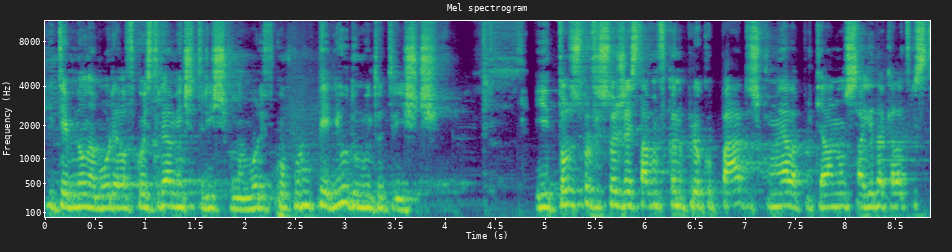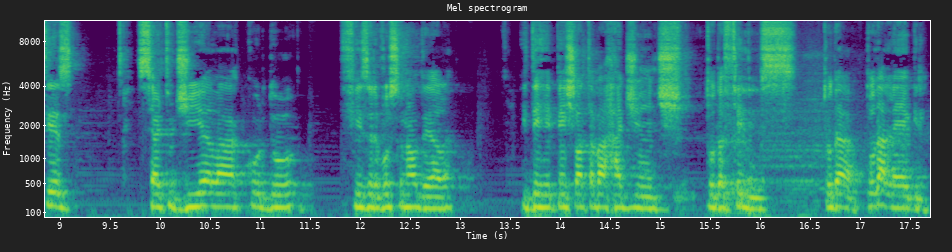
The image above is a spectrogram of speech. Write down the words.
e terminou o namoro ela ficou extremamente triste com o namoro e ficou por um período muito triste. E todos os professores já estavam ficando preocupados com ela porque ela não saía daquela tristeza. Certo dia ela acordou, fez a devocional dela e de repente ela estava radiante, toda feliz, toda, toda alegre.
